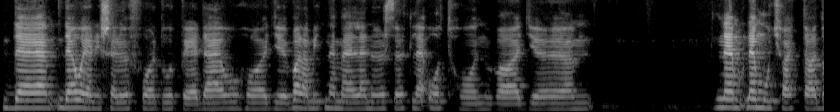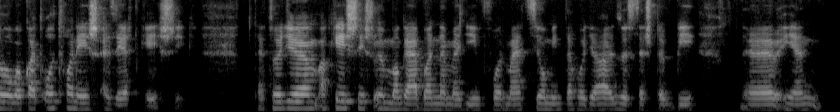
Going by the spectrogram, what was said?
de, de olyan is előfordul például, hogy valamit nem ellenőrzött le otthon, vagy nem, nem úgy hagyta a dolgokat otthon, és ezért késik. Tehát, hogy a késés önmagában nem egy információ, mint ahogy az összes többi ilyen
